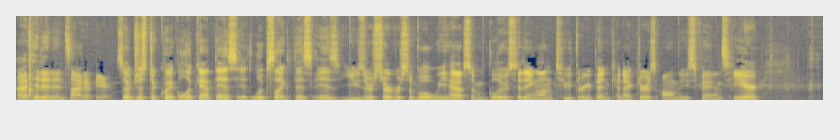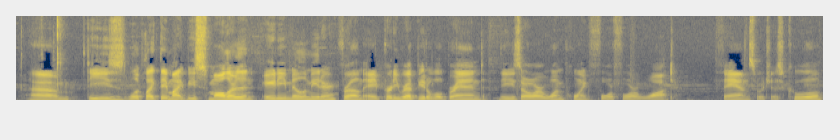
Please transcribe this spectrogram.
uh, hidden inside of here. So just a quick look at this. It looks like this is user serviceable. We have some glue sitting on two three pin connectors on these fans here. Um, these look like they might be smaller than 80 millimeter from a pretty reputable brand. These are 1.44 watt fans, which is cool.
